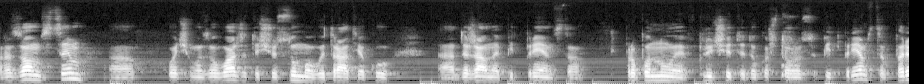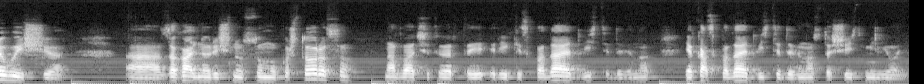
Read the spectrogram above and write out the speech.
Разом з цим хочемо зауважити, що сума витрат, яку державне підприємство пропонує включити до кошторису підприємства, перевищує загальну річну суму кошторису на 24 рік і складає 290, яка складає 296 мільйонів.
